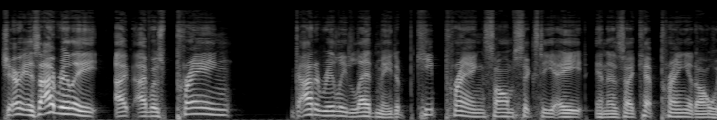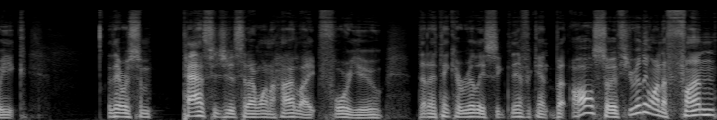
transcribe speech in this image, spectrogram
jerry as i really i, I was praying god really led me to keep praying psalm 68 and as i kept praying it all week there were some passages that i want to highlight for you that i think are really significant but also if you really want a fun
